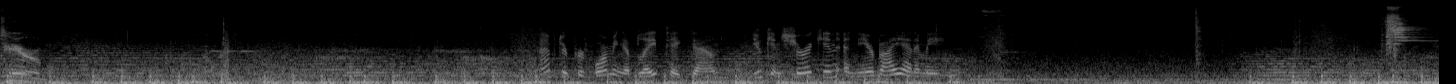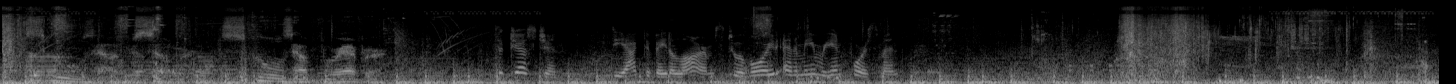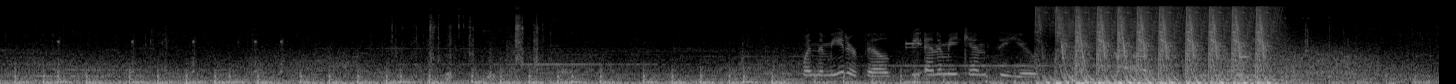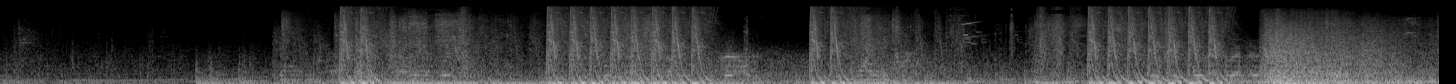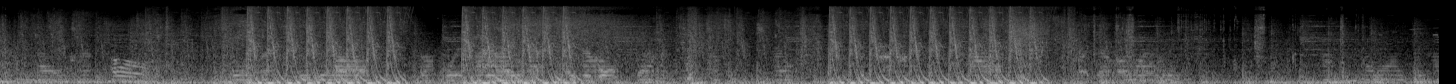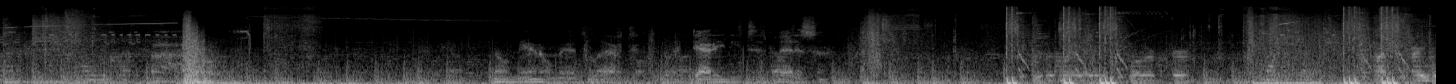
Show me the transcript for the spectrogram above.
terrible. After performing a blade takedown, you can shuriken a nearby enemy. School's out for summer. School's out forever. Suggestion. Deactivate alarms to avoid enemy reinforcements. The the enemy can see you. Left. Daddy needs his medicine. Eat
